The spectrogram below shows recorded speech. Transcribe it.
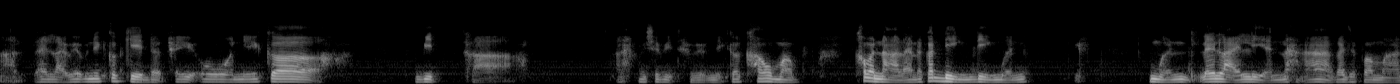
อ่ายหลายเว็บอันนี้ก็เกต .io อันนี้ก็บิตอ่าไม่ใช่บิตเว็บนี้ก็เข้ามาเข้ามานานแล้วแล้วก็ดิ่งดิ่งเหมือนเหมือนหลาย ๆ เหรียญนะอ่าก็จะประมาณ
